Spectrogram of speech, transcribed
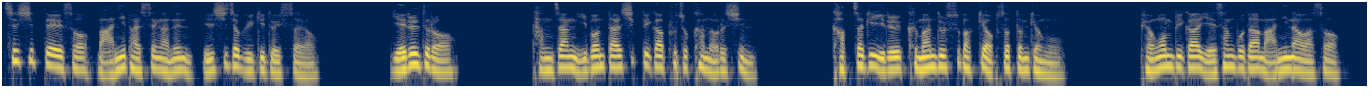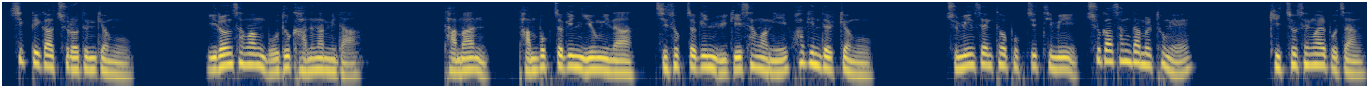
70대에서 많이 발생하는 일시적 위기도 있어요. 예를 들어 당장 이번 달 식비가 부족한 어르신, 갑자기 일을 그만둘 수밖에 없었던 경우, 병원비가 예상보다 많이 나와서 식비가 줄어든 경우, 이런 상황 모두 가능합니다. 다만, 반복적인 이용이나 지속적인 위기 상황이 확인될 경우, 주민센터 복지팀이 추가 상담을 통해 기초생활보장,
